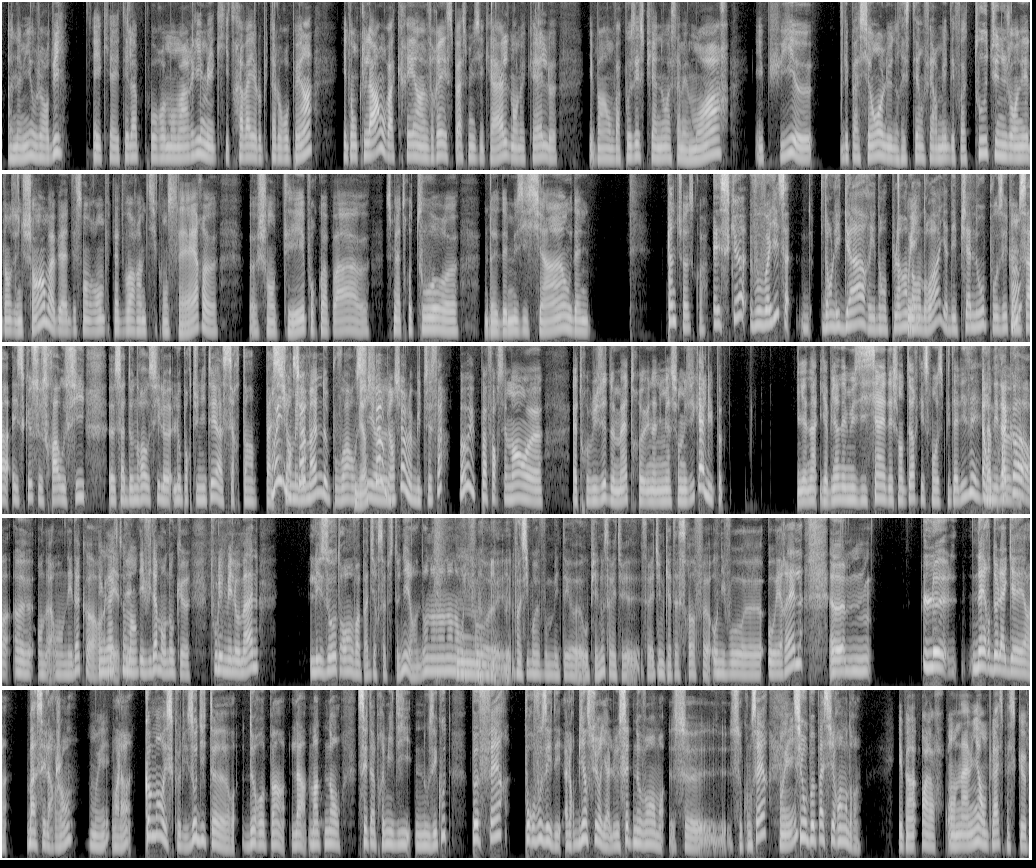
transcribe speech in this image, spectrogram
un ami aujourd'hui et qui a été là pour mon mari, mais qui travaille à l'hôpital européen. Et donc là, on va créer un vrai espace musical dans lequel euh, eh ben, on va poser ce piano à sa mémoire. Et puis, euh, les patients, au lieu de rester enfermés des fois toute une journée dans une chambre, eh bien, descendront peut-être voir un petit concert, euh, euh, chanter, pourquoi pas euh, se mettre autour de- des musiciens ou d'un... plein de choses, quoi. Est-ce que vous voyez ça dans les gares et dans plein Oui. d'endroits, il y a des pianos posés comme Hum. ça. Est-ce que ce sera aussi, ça donnera aussi l'opportunité à certains patients sûr. mélomanes de pouvoir aussi. Bien sûr, bien sûr, le but c'est ça. Oui, oui, pas forcément être obligé de mettre une animation musicale. Il, peut... il, y en a, il y a bien des musiciens et des chanteurs qui se font hospitaliser. On est d'accord, euh, on, est d'accord. Mais- Exactement. mais évidemment, donc euh, tous les mélomanes, les autres, oh, on va pas dire s'abstenir. Non, non, non, non, non. Il faut. Mm. euh, Enfin, si moi vous me mettez au piano, ça va être, ça va être une catastrophe au niveau ORL. Le nerf de la guerre, bah, c'est l'argent. Oui. Voilà. Comment est-ce que les auditeurs d'Europe 1, là, maintenant, cet après-midi, nous écoutent, peuvent faire pour vous aider Alors, bien sûr, il y a le 7 novembre ce, ce concert. oui. Si on peut pas s'y rendre, Eh ben, alors, on a mis en place parce que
